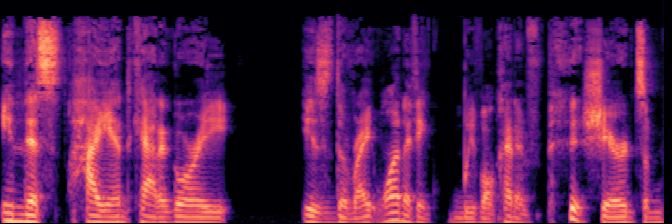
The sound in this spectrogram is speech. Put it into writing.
in this high end category is the right one. I think we've all kind of shared some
